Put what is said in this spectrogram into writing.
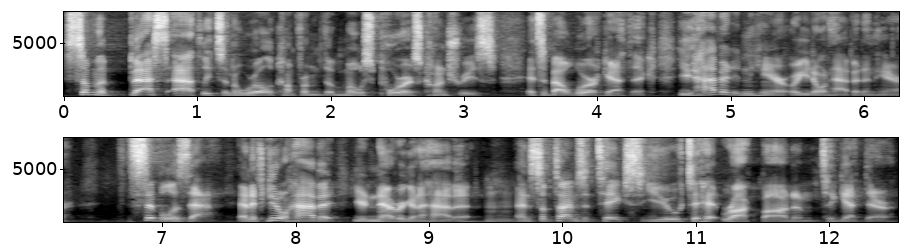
some of the best athletes in the world come from the most poorest countries. It's about work ethic. You have it in here, or you don't have it in here. Simple as that. And if you don't have it, you're never going to have it. Mm-hmm. And sometimes it takes you to hit rock bottom to get there.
